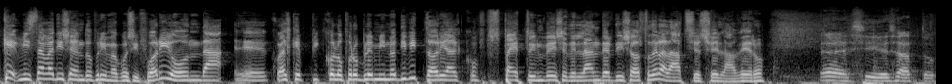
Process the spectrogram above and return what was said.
Che mi stava dicendo prima così fuori onda eh, qualche piccolo problemino di vittoria al cospetto invece dell'under 18 della Lazio ce l'ha, vero? Eh sì, esatto.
